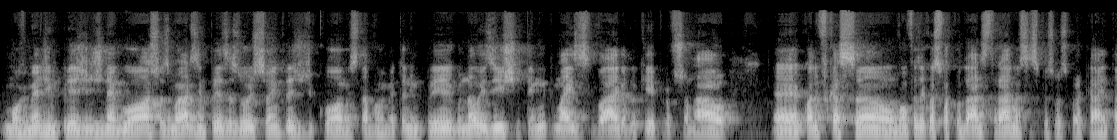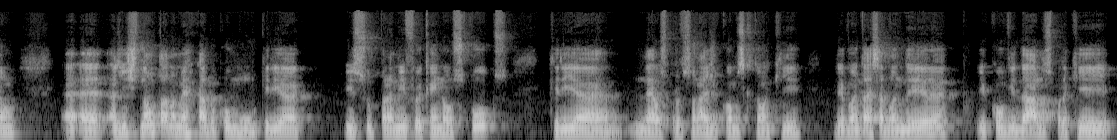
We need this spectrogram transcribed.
movimento de empresas, de negócio, as maiores empresas hoje são empresas de e-commerce, está movimentando emprego, não existe, tem muito mais vaga do que profissional, é, qualificação, vamos fazer com as faculdades, tragam essas pessoas para cá. Então, é, é, a gente não está no mercado comum. Queria, isso para mim foi caindo aos poucos. Queria, né, os profissionais de e-commerce que estão aqui, levantar essa bandeira e convidá-los para que,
